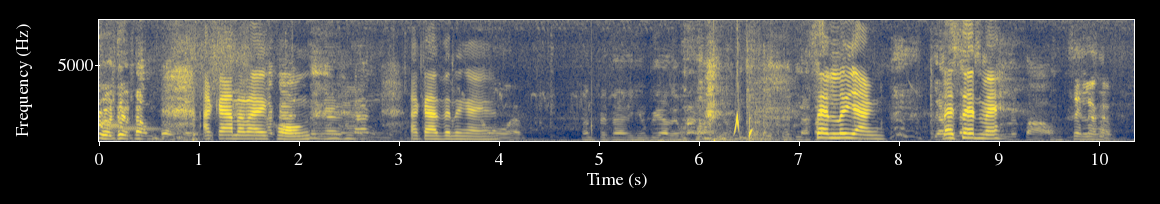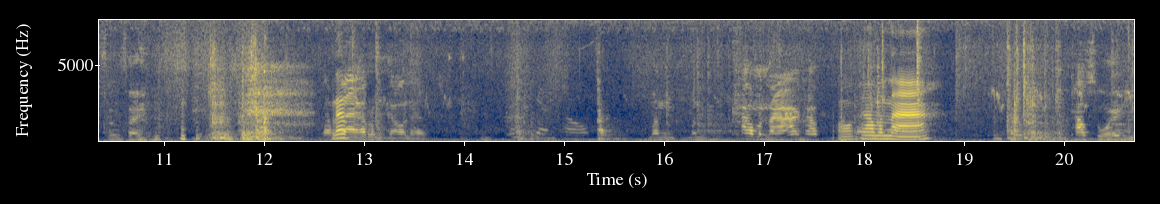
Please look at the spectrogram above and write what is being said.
ช่วยแนะนำหน่อยอาการอะไรของยังไงช่างอาการเป็นยังไงโอ้คะครับ มันเป็นอะไรหิวเบียร์หรือเปล่าเส้นหรือยัง ได้เส้นไหมหรือเปล่าเสร็จแล้วครับสงสัยทำได้ครับรุ่นเก่าเลยครับมันมันข้าวมันหนาครับ อ๋อข้าวมันหนา ข้าวสวยดี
